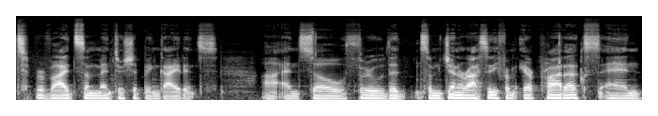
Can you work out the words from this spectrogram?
to provide some mentorship and guidance. Uh, and so, through the some generosity from Air Products and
